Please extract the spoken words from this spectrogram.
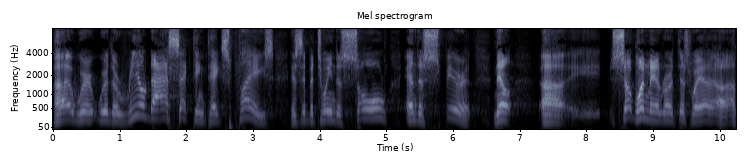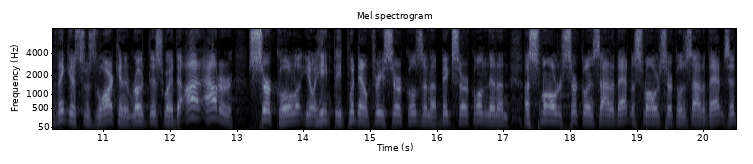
uh, where, where the real dissecting takes place is between the soul and the spirit. Now, uh, so one man wrote it this way. Uh, I think this was Larkin that wrote this way. The outer circle, you know, he, he put down three circles and a big circle, and then a, a smaller circle inside of that, and a smaller circle inside of that, and said,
